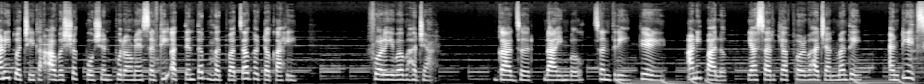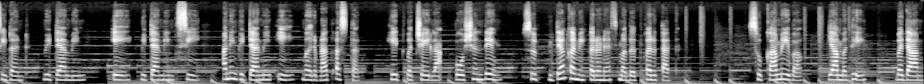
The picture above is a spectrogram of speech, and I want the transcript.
आणि त्वचेला आवश्यक पोषण पुरवण्यासाठी अत्यंत महत्त्वाचा घटक आहे. फळे व भाज्या. गाजर डाळिंब संत्री केळे आणि पालक यासारख्या फळभाज्यांमध्ये antioxidant vitamin A vitamin C आणि व्हिटॅमिन ई भरणात असतात. हे त्वचेला पोषण देऊन सुरकुत्या कमी करण्यास मदत करतात. सुकामेवा यामध्ये बदाम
